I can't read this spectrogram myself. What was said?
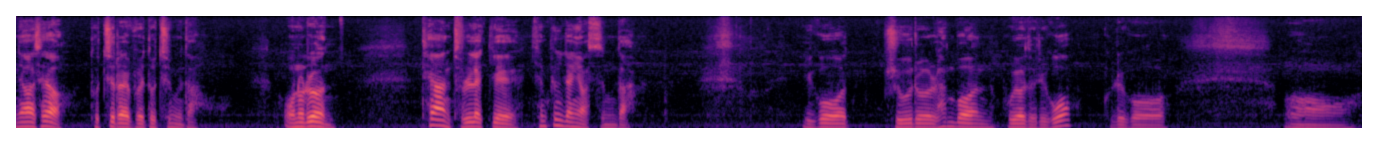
안녕하세요. 도치라이프의 도치입니다. 오늘은 태안 둘레길 캠핑장에 왔습니다. 이곳 뷰를 한번 보여드리고 그리고 어,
